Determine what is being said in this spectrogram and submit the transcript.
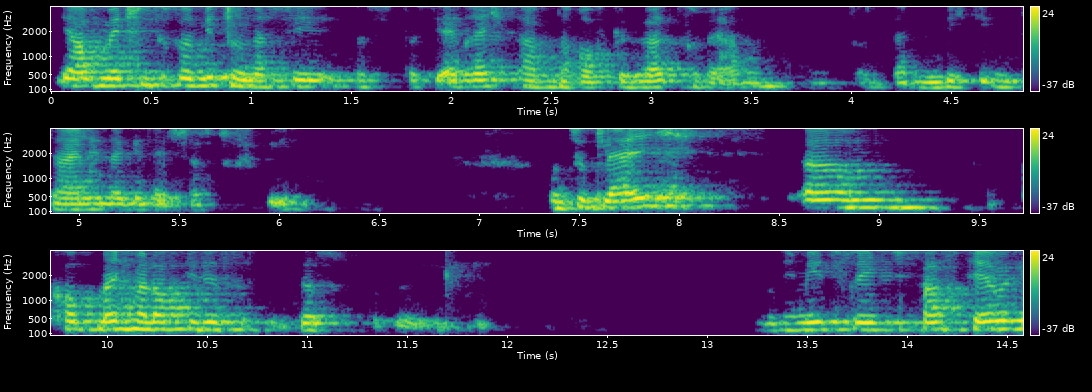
Ja, auch Menschen zu vermitteln, dass sie, dass, dass sie ein Recht haben, darauf gehört zu werden und, und einen wichtigen Teil in der Gesellschaft zu spielen. Und zugleich ähm, kommt manchmal auch dieses, das muss ich mir jetzt vielleicht fast selber,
